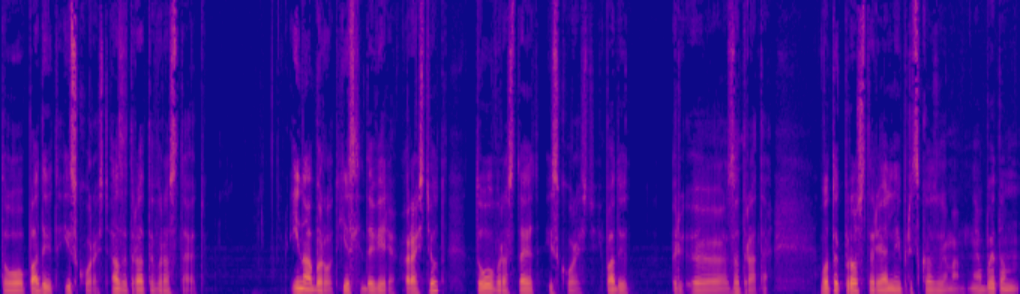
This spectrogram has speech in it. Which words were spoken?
то падает и скорость, а затраты вырастают. И наоборот, если доверие растет, то вырастает и скорость, и падают э, затраты. Вот так просто, реально и предсказуемо. Об этом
